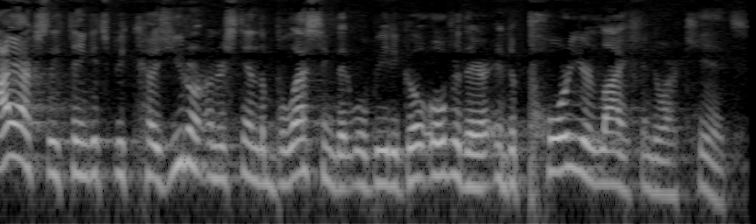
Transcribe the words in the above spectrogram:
I actually think it's because you don't understand the blessing that it will be to go over there and to pour your life into our kids.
